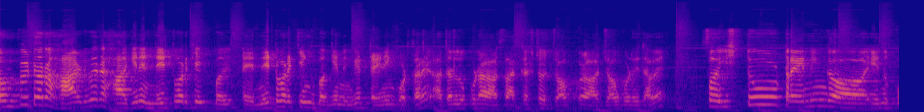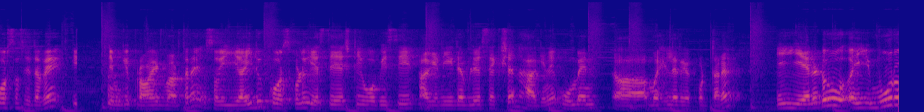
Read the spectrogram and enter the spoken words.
ಕಂಪ್ಯೂಟರ್ ಹಾರ್ಡ್ವೇರ್ ಹಾಗೇನೆ ನೆಟ್ವರ್ಕಿಂಗ್ ನೆಟ್ವರ್ಕಿಂಗ್ ಬಗ್ಗೆ ನಿಮಗೆ ಟ್ರೈನಿಂಗ್ ಕೊಡ್ತಾರೆ. ಅದರಲ್ಲೂ ಕೂಡ ಸಾಕಷ್ಟು ಜಾಬ್ ಜಾಬ್ಗಳು ಇದಾವೆ. ಸೊ ಇಷ್ಟು ಟ್ರೈನಿಂಗ್ ಏನು ಕೋರ್ಸಸ್ ಇದಾವೆ. ನಿಮಗೆ ಪ್ರೊವೈಡ್ ಮಾಡ್ತಾರೆ. ಸೊ ಈ ಐದು ಕೋರ್ಸ್ಗಳು S C S T O B C ಹಾಗೆ ಇ ಡಬ್ಲ್ಯೂ ಸೆಕ್ಷನ್ ಹಾಗೆಯೇ ವುಮೆನ್ ಮಹಿಳೆಯರಿಗೆ ಕೊಡ್ತಾರೆ. ಈ ಎರಡು, ಈ ಮೂರು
